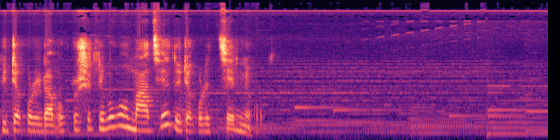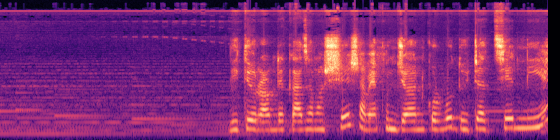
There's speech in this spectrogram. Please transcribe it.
দুইটা করে ডাবল ক্রোশেট নেব এবং মাঝে দুইটা করে চেন নেব। দ্বিতীয় রাউন্ডের কাজ আমার শেষ। আমি এখন জয়েন করব দুইটা চেন নিয়ে।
